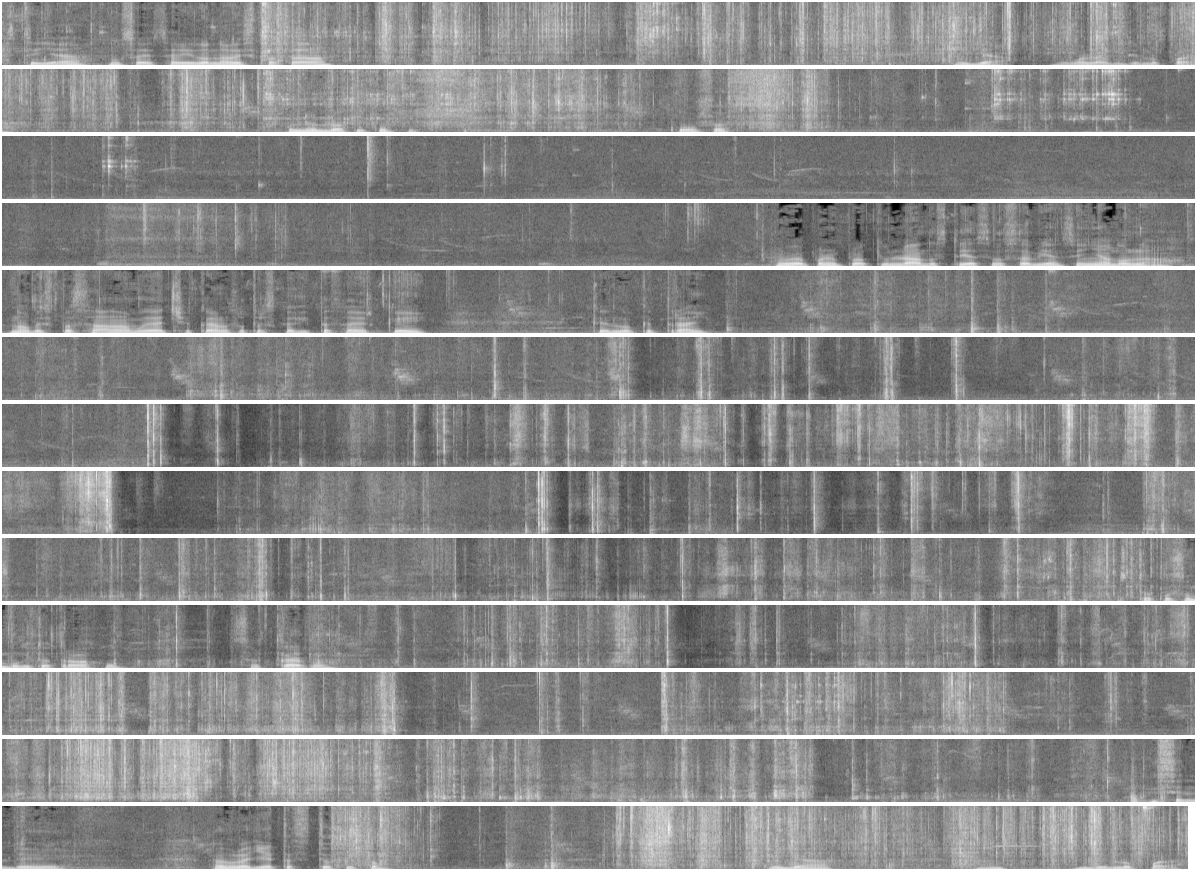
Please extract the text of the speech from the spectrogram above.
Este ya nos ha salido la vez pasada. Y ya igual abrirlo para ponerlo aquí con sus cosas Lo voy a poner por aquí un lado, este ya se os había enseñado la, la vez pasada. Voy a checar las otras cajitas a ver qué, qué es lo que trae. Pues un poquito de trabajo sacarlo. Es el de las galletas, este osito. Voy a abrirlo para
